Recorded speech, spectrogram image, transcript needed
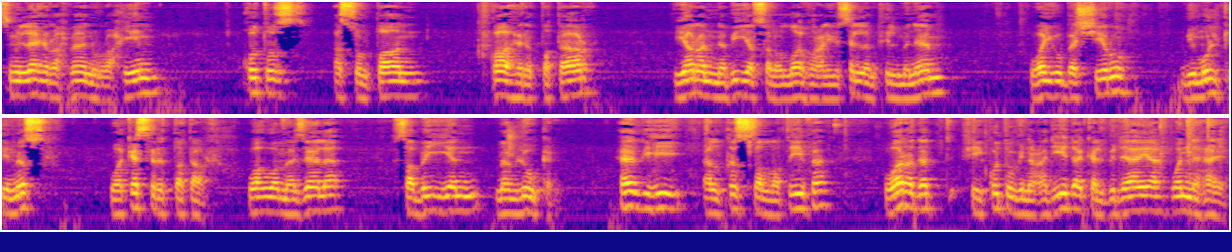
بسم الله الرحمن الرحيم. قطز السلطان قاهر التتار يرى النبي صلى الله عليه وسلم في المنام ويبشره بملك مصر وكسر التتار وهو ما زال صبيا مملوكا. هذه القصة اللطيفة وردت في كتب عديدة كالبداية والنهاية.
